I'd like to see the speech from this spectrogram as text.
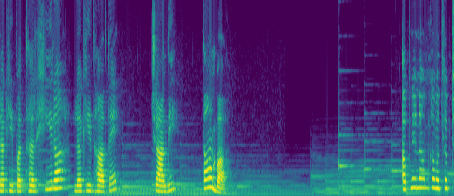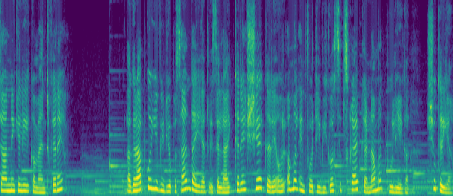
लकी पत्थर हीरा, लकी धातें, चांदी, तांबा। अपने नाम का मतलब जानने के लिए कमेंट करें। अगर आपको ये वीडियो पसंद आई है तो इसे लाइक करें शेयर करें और अमल इन्फो टीवी को सब्सक्राइब करना मत भूलिएगा। शुक्रिया।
